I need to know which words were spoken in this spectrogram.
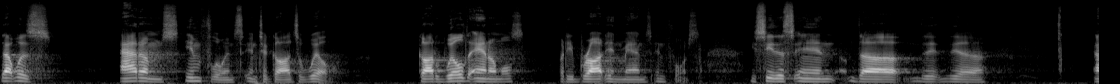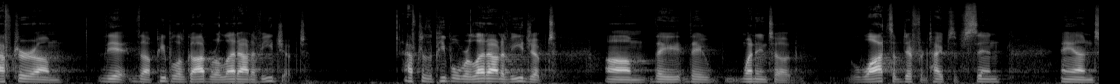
that was Adam's influence into God's will. God willed animals, but he brought in man's influence. You see this in the, the, the after um, the, the people of God were led out of Egypt. After the people were led out of Egypt, um, they, they went into lots of different types of sin. And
